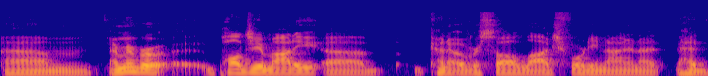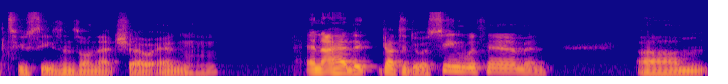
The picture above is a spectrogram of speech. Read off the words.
um i remember paul giamatti uh kind of oversaw lodge 49 and i had two seasons on that show and Mhm. and i had to got to do a scene with him and um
